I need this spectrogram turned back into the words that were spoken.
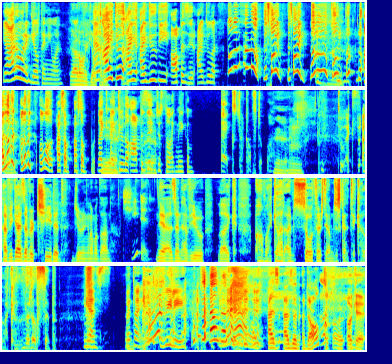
Yeah, I don't want to guilt anyone. Yeah, I don't want to guilt and them. I do, I, I do the opposite. I do like, no, no, no, no, no, it's fine, it's fine. No, no, no, don't, no, no, I love it, I love it. I love it. Have some, have some. Like I do the opposite Yeah. just to like make them extra comfortable. yeah. Mm. Too extra. Have you guys ever cheated during Ramadan? Cheated. Yeah, as in, have you like, oh my god, I'm so thirsty. I'm just gonna take a, like a little sip. Yes. But like, not really. Hell, that's that. Like, As as an adult, or, Okay,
